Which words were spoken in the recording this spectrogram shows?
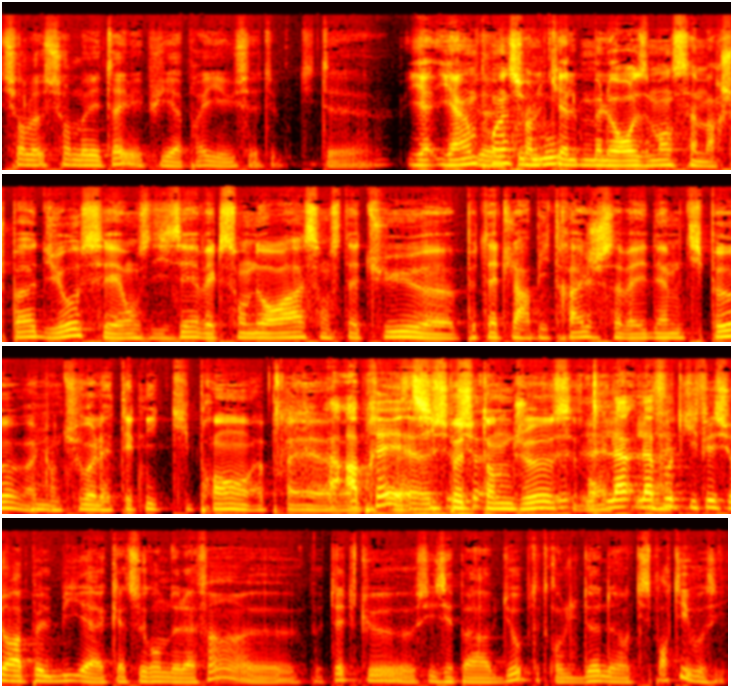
sur le, sur le Money Time, et puis après, il y a eu cette petite. euh, Il y, a- il y a un de point sur lequel malheureusement ça marche pas, Dio, c'est on se disait avec son aura, son statut, euh, peut-être l'arbitrage, ça va aider un petit peu. Bah, Quand tu vois la technique qu'il prend après, euh, Ah, après, si euh, peu sur- de temps de jeu, c'est bon. La, la faute qu'il fait sur Appleby à 4 secondes de la fin, euh, peut-être que si c'est pas Abdio, peut-être qu'on lui donne anti-sportive aussi.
